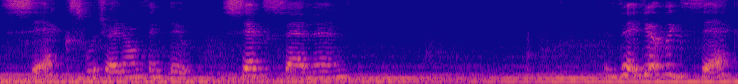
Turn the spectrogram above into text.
six, which I don't think they six, seven. If they get like six,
